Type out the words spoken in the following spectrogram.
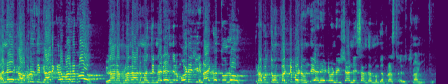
అనేక అభివృద్ధి కార్యక్రమాలకు ఇవాళ ప్రధానమంత్రి నరేంద్ర మోడీజీ నాయకత్వంలో ప్రభుత్వం కట్టుబడి ఉంది అనేటువంటి విషయాన్ని ఈ సందర్భంగా ప్రస్తావిస్తున్నాను మిత్రులు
